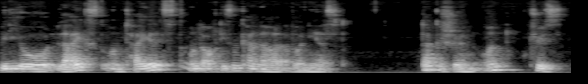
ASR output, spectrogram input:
Video likest und teilst und auch diesen Kanal abonnierst. Dankeschön und tschüss.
